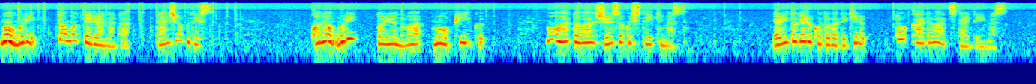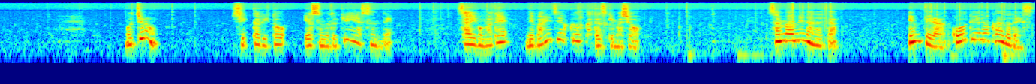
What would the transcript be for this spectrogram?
う。もう無理と思っているあなた、大丈夫です。この無理というのはもうピーク。もうあとは収束していきます。やり遂げることができるとカードは伝えています。もちろん、しっかりと休むときは休んで、最後まで粘り強く片付けましょう。3枚目のあなた、エンペラー皇帝のカードです。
